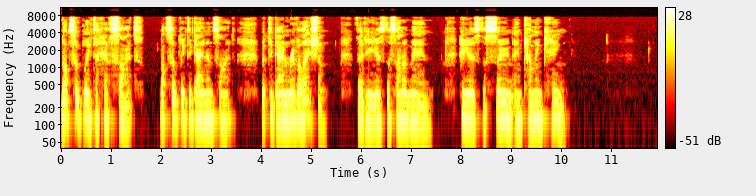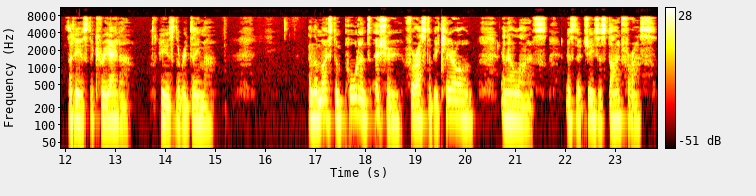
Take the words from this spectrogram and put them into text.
not simply to have sight, not simply to gain insight, but to gain revelation that he is the Son of Man. He is the soon and coming King that He is the Creator, He is the Redeemer. And the most important issue for us to be clear on in our lives is that Jesus died for us,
